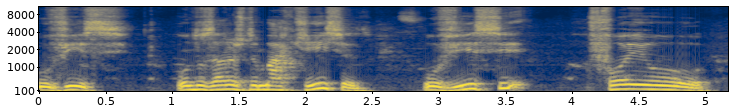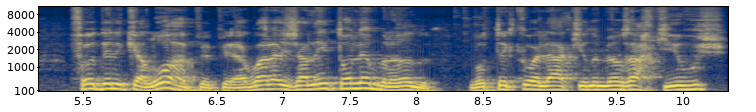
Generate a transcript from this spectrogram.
o vice. Um dos anos do Marquista, o vice foi o foi o Danny Kelloha, Pepe. Agora já nem estou lembrando. Vou ter que olhar aqui nos meus arquivos.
